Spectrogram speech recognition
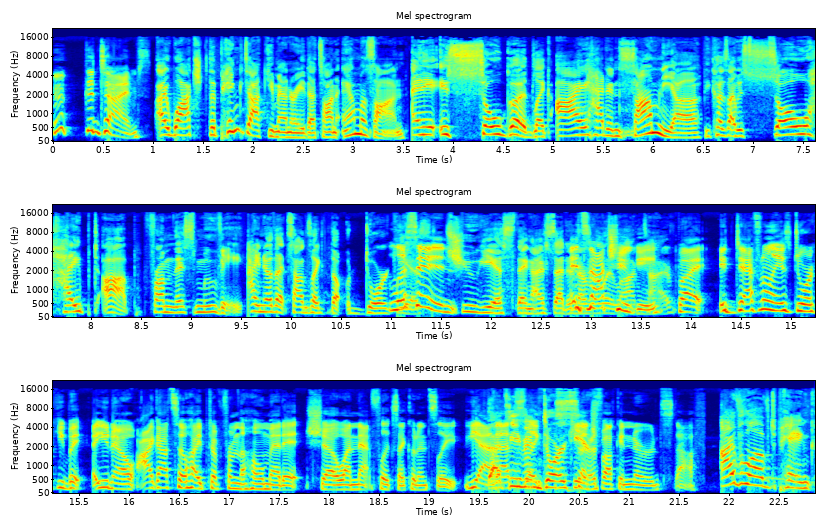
good times. I watched the Pink documentary that's on Amazon, and it is so good. Like I had insomnia because I was so hyped up from this movie. I know that sounds like the dorkiest, Listen. chuggiest thing I've said in It's a not really long chuggy, time. but it definitely is dorky. But you know, I got so hyped up from the Home Edit show on Netflix, I couldn't sleep. Yeah, That's that's, even like dorkier. Such fucking nerd stuff. I've loved Pink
